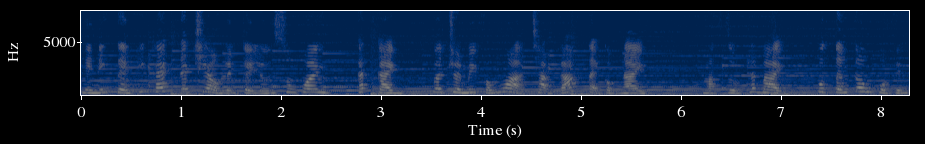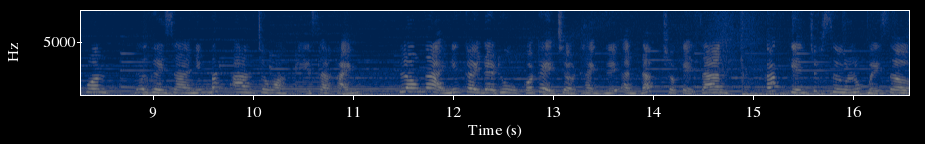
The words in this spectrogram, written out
nên những tên thích khách đã trèo lên cây lớn xung quanh, cắt cành và chuẩn bị phóng hỏa chạm gác tại cổng này. Mặc dù thất bại, cuộc tấn công của phiến quân đã gây ra những bất an cho Hoàng đế Gia Khánh, lo ngại những cây đại thụ có thể trở thành nơi ẩn nấp cho kẻ gian các kiến trúc sư lúc bấy giờ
